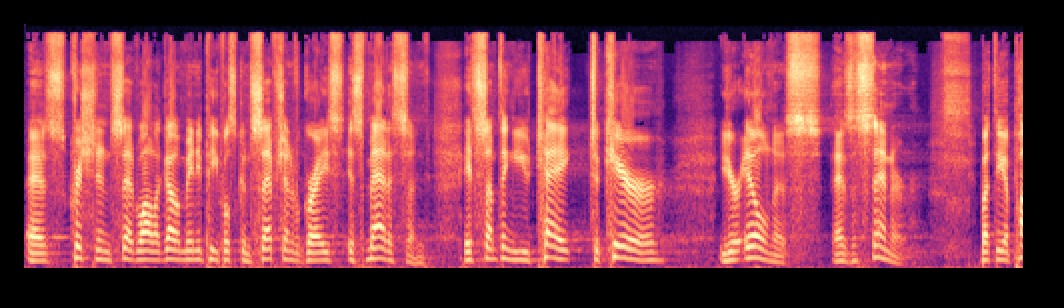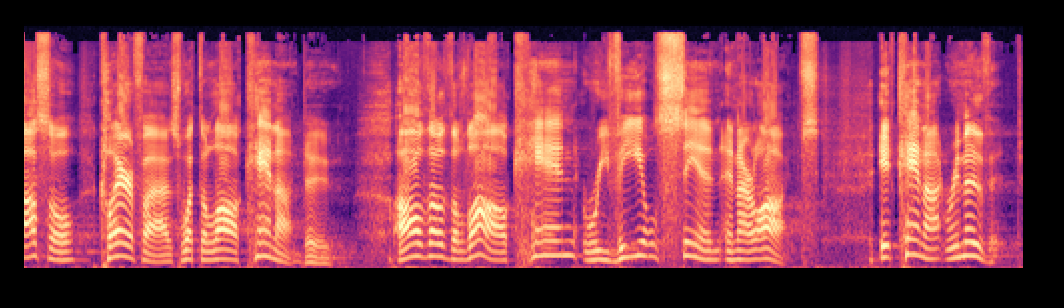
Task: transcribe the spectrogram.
As Christian said a while ago, many people's conception of grace is medicine. It's something you take to cure your illness as a sinner. But the apostle clarifies what the law cannot do. Although the law can reveal sin in our lives, it cannot remove it.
